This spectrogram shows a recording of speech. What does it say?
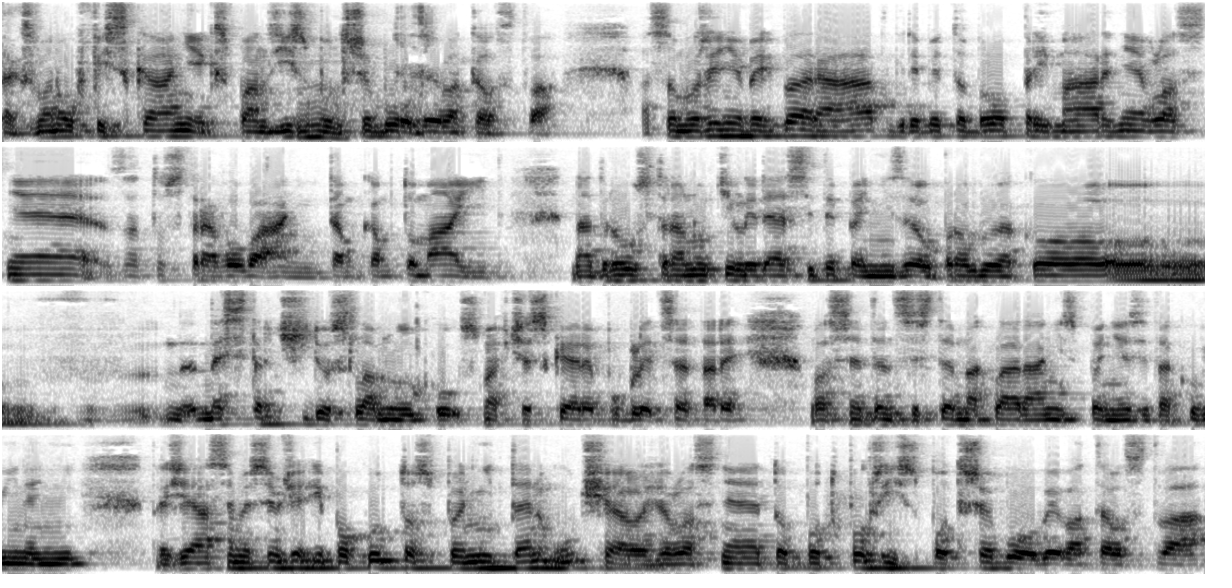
takzvanou fiskální expanzí mhm. spotřebu obyvatelstva. A samozřejmě bych byl rád, kdyby to bylo primárně vlastně za to stravování, tam, kam to má jít. Na druhou stranu ti lidé si ty peníze opravdu jako nestrčí do slavníku. Jsme v České republice, tady vlastně ten systém nakládání s penězi takový není. Takže já si myslím, že i pokud to splní ten účel, že vlastně to podpoří spotřebu obyvatelstva,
